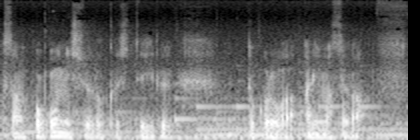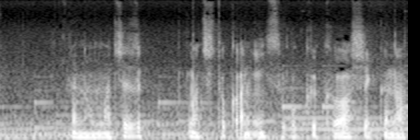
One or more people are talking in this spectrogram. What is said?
お散歩後に収録しているところはありますがあの街づ街とかにすごく詳しくなっ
